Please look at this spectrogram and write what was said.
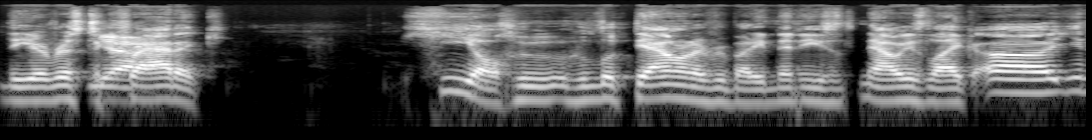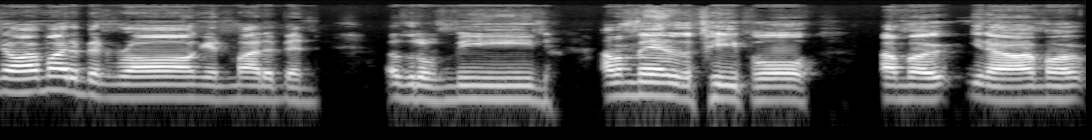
the aristocratic yeah. heel who who looked down on everybody. And then he's now he's like, uh, you know, I might have been wrong and might have been a little mean. I'm a man of the people. I'm a, you know, I'm a,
